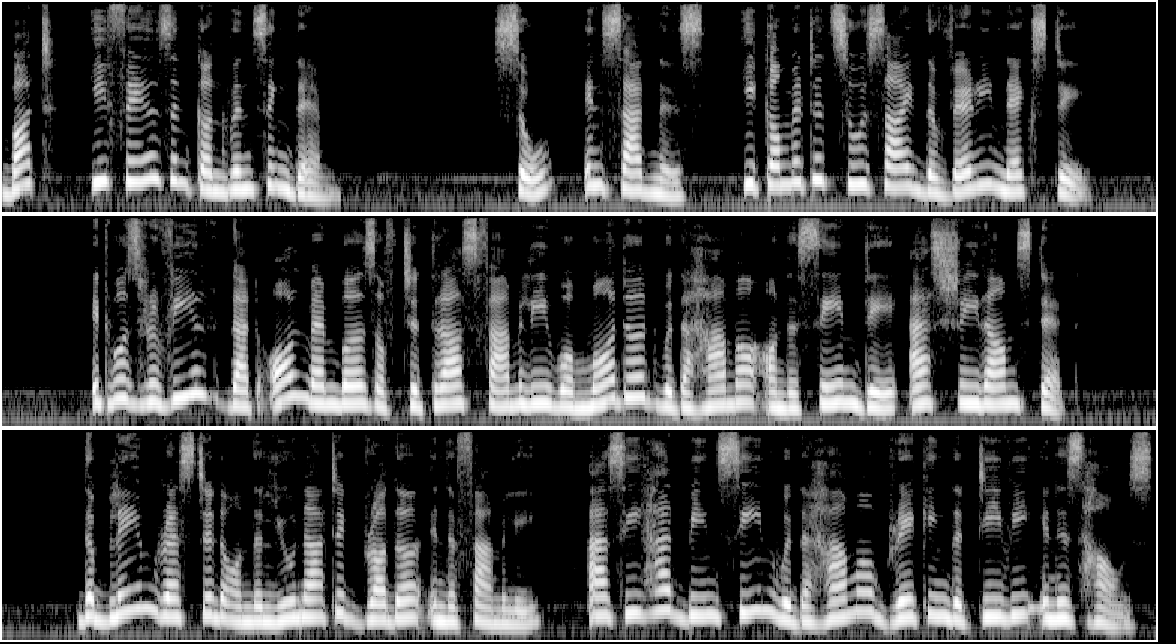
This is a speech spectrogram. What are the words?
But he fails in convincing them. So, in sadness, he committed suicide the very next day. It was revealed that all members of Chitra's family were murdered with a hammer on the same day as Sriram's death. The blame rested on the lunatic brother in the family, as he had been seen with the hammer breaking the TV in his house.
